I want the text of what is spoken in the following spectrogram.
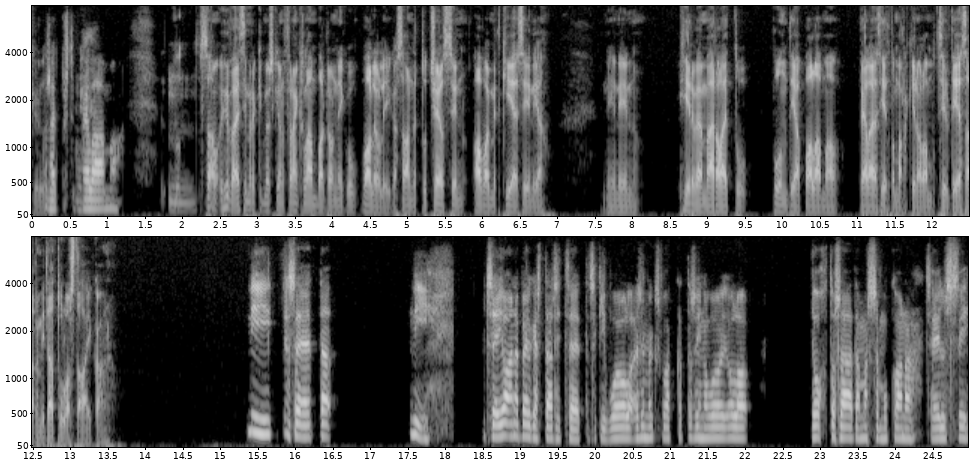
Kyllä. kun sä et pysty pelaamaan. Mm. Hyvä esimerkki myöskin on Frank Lampard on niin valioliigassa annettu Chelsean avaimet kiesiin ja niin, niin, hirveä määrä laittu puntia palaamaan pelaajasiirtomarkkinoilla, mutta silti ei saada mitään tulosta aikaan. Niin, se, että niin. Se ei ole aina pelkästään sit se, että sekin voi olla esimerkiksi vaikka, että siinä voi olla johto säätämässä mukana Chelsea.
